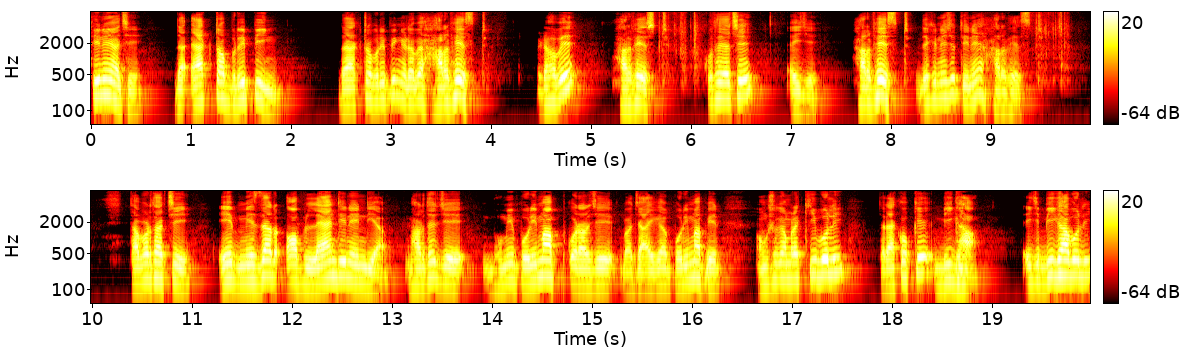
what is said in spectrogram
তিনে আছে the act of reaping the act of reaping এটা হবে হারভেস্ট এটা হবে হারভেস্ট কোথায় আছে? এই যে হারভেস্ট দেখে নিয়েছে, তিনে হারভেস্ট তারপর থাকছে a measure of land in India ভারতের যে ভূমি পরিমাপ করার যে বা জায়গা পরিমাপের অংশকে আমরা কি বলি? তার এককে বিঘা। এই যে বিঘা বলি,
